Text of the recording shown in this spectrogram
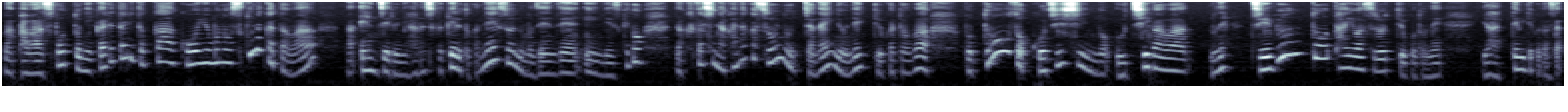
まあ、パワースポットに行かれたりとかこういうものを好きな方は、まあ、エンジェルに話しかけるとかねそういうのも全然いいんですけど私なかなかそういうのじゃないのよねっていう方はもうどうぞご自身の内側のね自分と対話するっていうことをねやってみてください。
